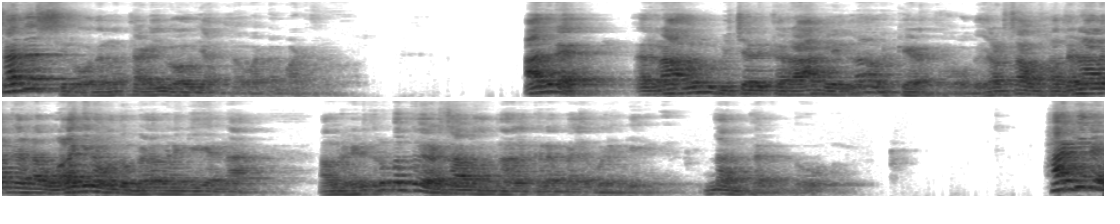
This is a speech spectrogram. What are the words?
ಸದಸ್ಯರು ಅದನ್ನು ತಡೆಯುವ ಯತ್ನವನ್ನು ಮಾಡಿದರು. ಆದರೆ ರಾಹುಲ್ ವಿಚಲಿತರಾಗಲಿಲ್ಲ, ಅವ್ರು ಕೇಳ್ತಾ ಹೌದು ಎರಡು ಸಾವಿರದ ಹದಿನಾಲ್ಕರ ಒಳಗಿನ ಒಂದು ಬೆಳವಣಿಗೆಯನ್ನು ಅವರು ಹೇಳಿದರು ಮತ್ತು ಎರಡು ಸಾವಿರದ ಹದಿನಾಲ್ಕರ ಬೆಳವಣಿಗೆ ನಂತರದ್ದು. ಹಾಗೆಯೇ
